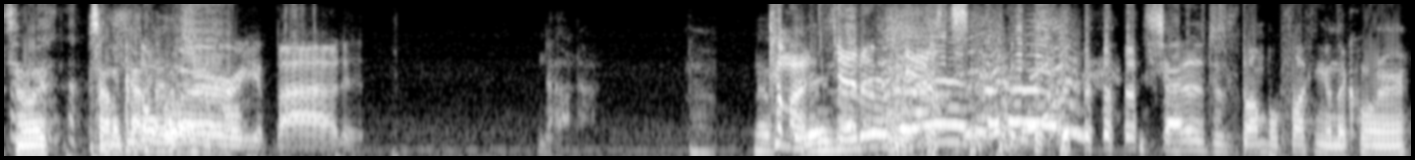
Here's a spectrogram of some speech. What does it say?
Sounded, sounded kind Don't of worry about it. No, no. No, Come on, It is, get it him. is. Yes. Shadow's just bumble fucking in the corner.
